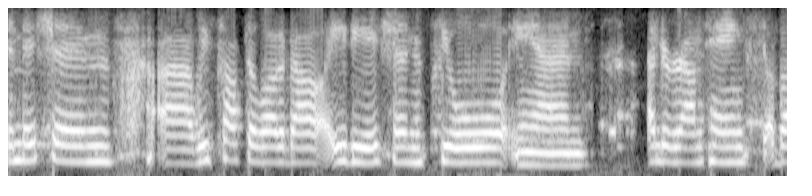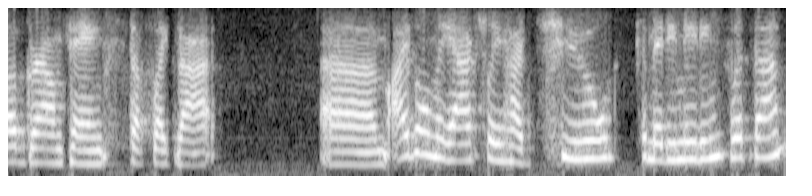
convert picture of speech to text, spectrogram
emissions. Uh, we've talked a lot about aviation fuel and underground tanks, above ground tanks, stuff like that. Um, I've only actually had two committee meetings with them,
